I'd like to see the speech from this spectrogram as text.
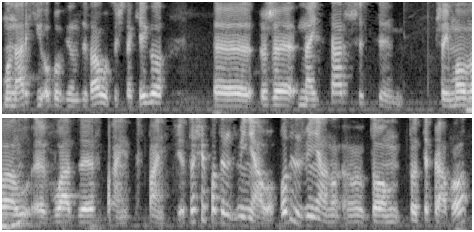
monarchii obowiązywało coś takiego, e, że najstarszy syn przejmował e, władzę w, pań, w państwie. To się potem zmieniało. Potem zmieniano to, to, te prawo,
